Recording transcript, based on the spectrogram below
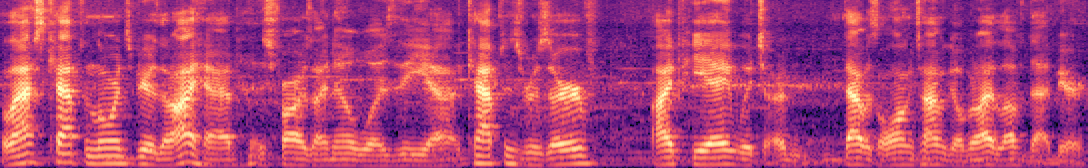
The last Captain Lawrence beer that I had, as far as I know, was the uh, Captain's Reserve IPA, which uh, that was a long time ago, but I loved that beer.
